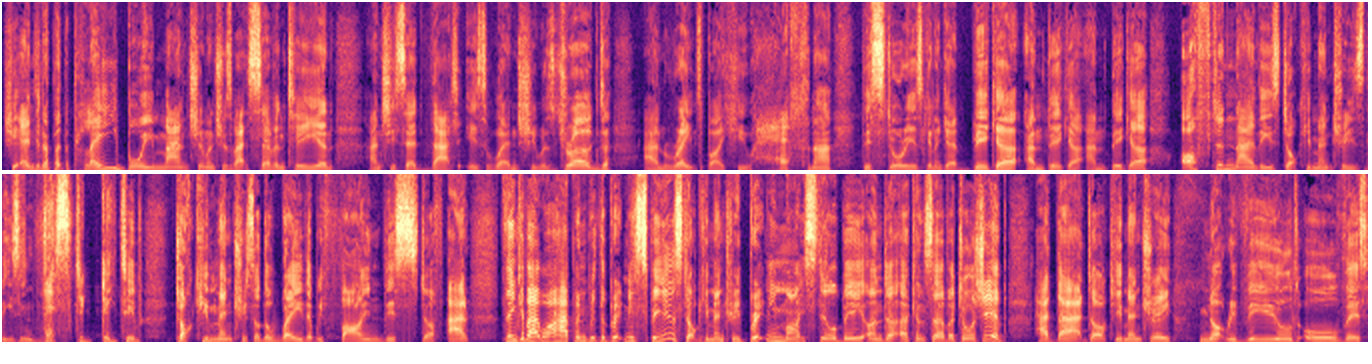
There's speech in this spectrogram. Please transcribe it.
She ended up at the Playboy Mansion when she was about 17, and she said that is when she was drugged and raped by Hugh Hefner. This story is going to get bigger and bigger and bigger. Often now, these documentaries, these investigative documentaries, are the way that we find this stuff out. Think about what happened with the Britney Spears documentary. Britney might still be under a conservatorship had that documentary not revealed all this.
